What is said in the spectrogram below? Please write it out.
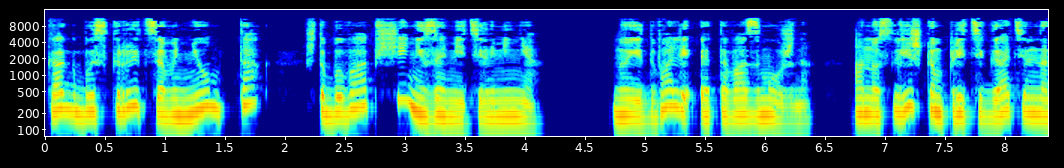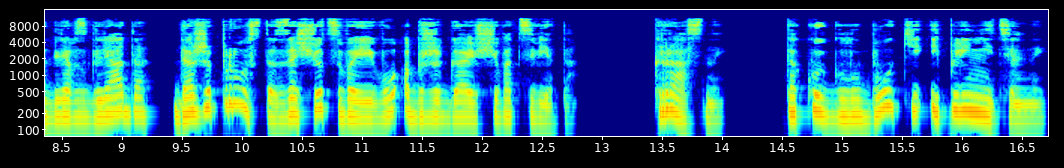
«Как бы скрыться в нем так, чтобы вообще не заметили меня?» Но едва ли это возможно. Оно слишком притягательно для взгляда даже просто за счет своего обжигающего цвета. Красный, такой глубокий и пленительный.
